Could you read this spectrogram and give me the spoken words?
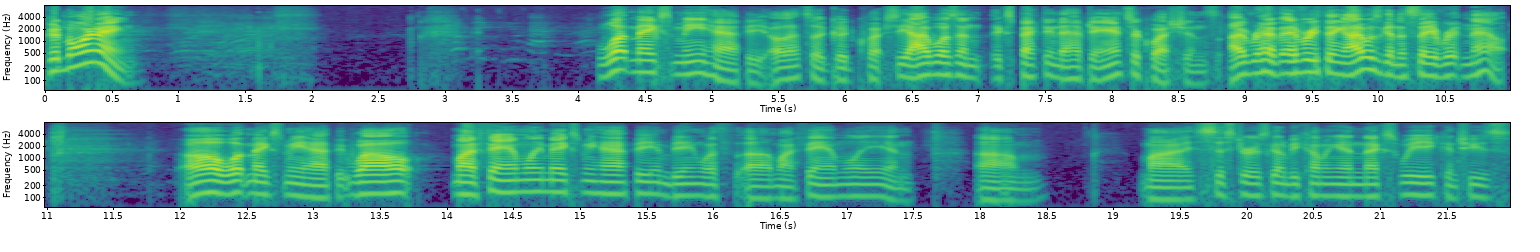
Good morning. What makes me happy? Oh, that's a good question. See, I wasn't expecting to have to answer questions. I have everything I was going to say written out. Oh, what makes me happy? Well, my family makes me happy, and being with uh, my family, and um, my sister is going to be coming in next week, and she's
